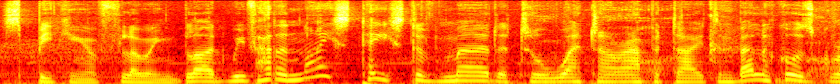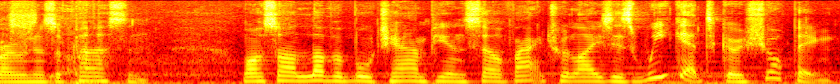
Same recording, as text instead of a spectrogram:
Speaking of flowing blood, we've had a nice taste of murder to whet our appetite and Be'lakor's grown as a person. Whilst our lovable champion self-actualizes, we get to go shopping.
